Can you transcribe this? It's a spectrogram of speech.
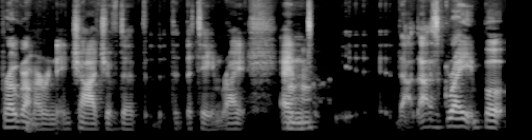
programmer in, in charge of the, the, the team right? And uh-huh. that, that's great but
